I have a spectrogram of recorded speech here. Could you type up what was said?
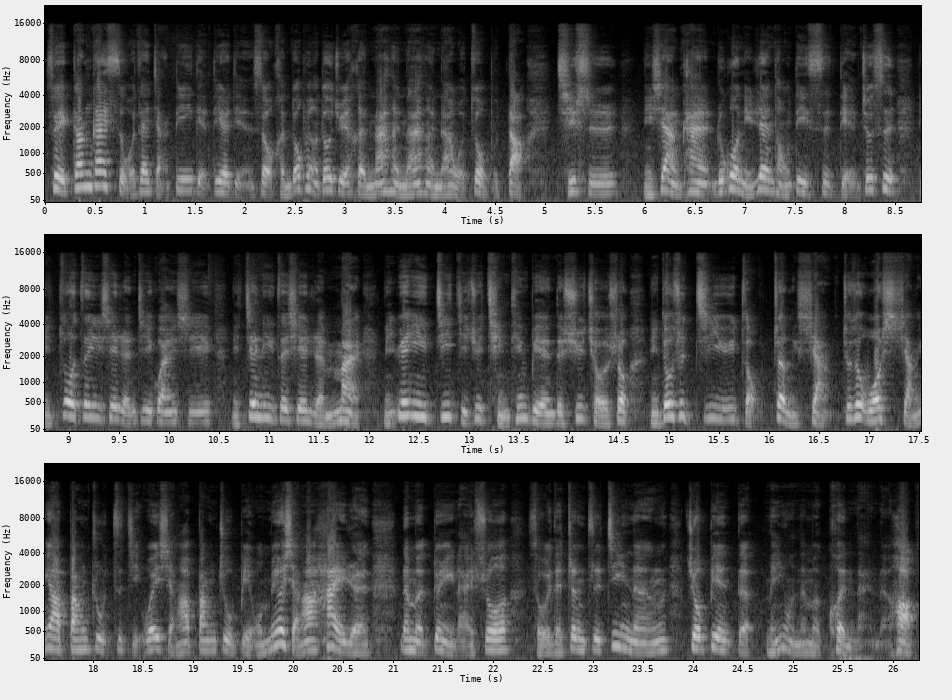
所以刚开始我在讲第一点、第二点的时候，很多朋友都觉得很难、很难、很难，我做不到。其实你想想看，如果你认同第四点，就是你做这一些人际关系，你建立这些人脉，你愿意积极去倾听别人的需求的时候，你都是基于一种正向，就是我想要帮助自己，我也想要帮助别人，我没有想要害人。那么对你来说，所谓的政治技能就变得没有那么困难了哈。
